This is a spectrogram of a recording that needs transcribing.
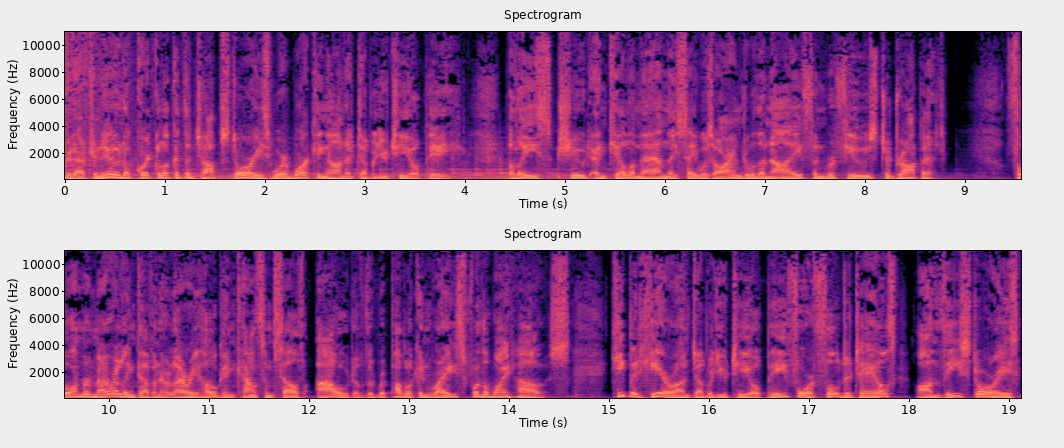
Good afternoon. A quick look at the top stories we're working on at WTOP. Police shoot and kill a man they say was armed with a knife and refused to drop it. Former Maryland Governor Larry Hogan counts himself out of the Republican race for the White House. Keep it here on WTOP for full details on these stories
